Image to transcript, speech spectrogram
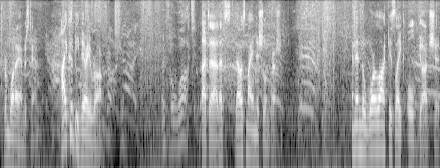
from what I understand. I could be very wrong, And for what? but uh, that's that was my initial impression. And then the Warlock is like old god shit,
